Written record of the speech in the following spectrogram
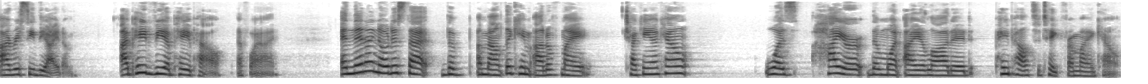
I received the item. I paid via PayPal, FYI. And then I noticed that the amount that came out of my checking account was higher than what I allotted PayPal to take from my account.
